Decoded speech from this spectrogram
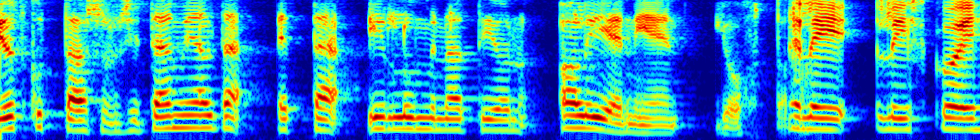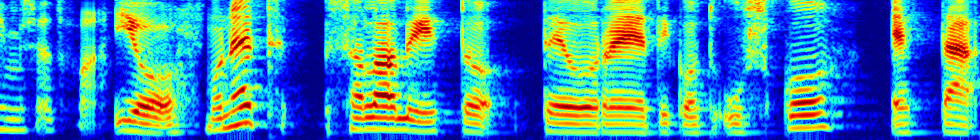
Jotkut taas on sitä mieltä, että Illuminati on alienien johtama. Eli lisko-ihmiset vai? Joo. Monet salaliittoteoreetikot uskoo, että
